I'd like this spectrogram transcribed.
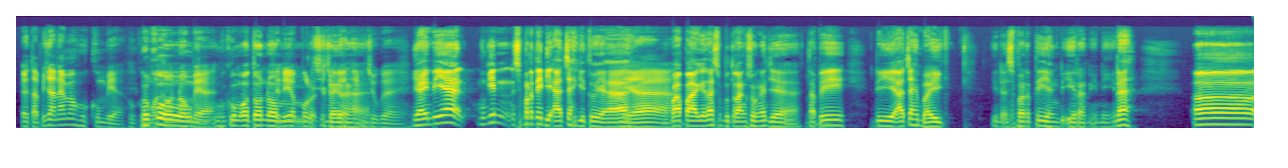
eh tapi sana emang hukum ya hukum, hukum otonom ya Hukum otonom. jadi ya polisi juga hak juga ya Ya intinya mungkin seperti di Aceh gitu ya. ya apa-apa kita sebut langsung aja. Tapi di Aceh baik, tidak seperti yang di Iran ini. Nah, eh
